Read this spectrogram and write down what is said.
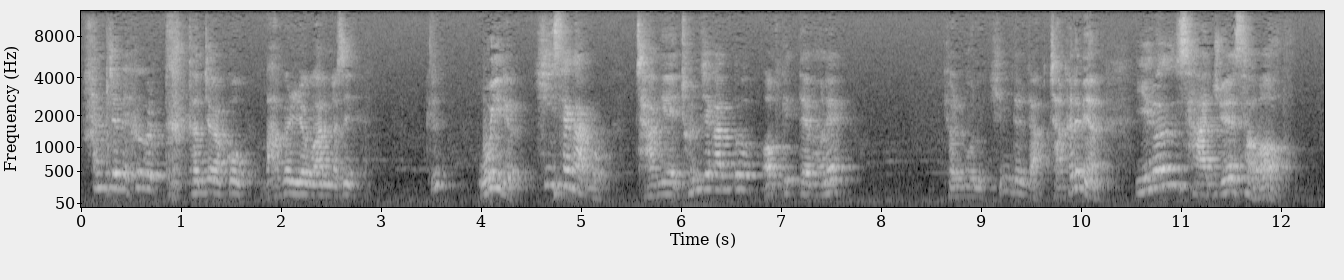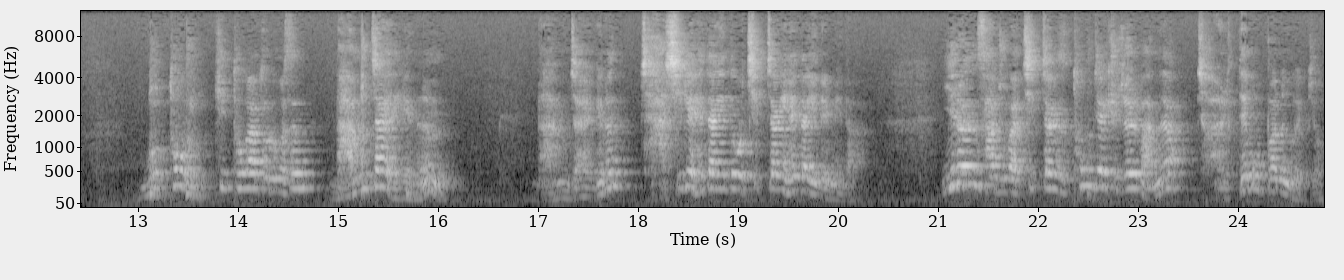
한 점의 흙을 탁 던져갖고 막으려고 하는 것은 그 오히려 희생하고 자기의 존재감도 없기 때문에 결국은 힘들다. 자 그러면 이런 사주에서 무토, 기토가 들어온 것은 남자에게는 남자에게는 자식에 해당이 되고 직장에 해당이 됩니다. 이런 사주가 직장에서 통제 규제를 받느냐? 절대 못 받는 거죠.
